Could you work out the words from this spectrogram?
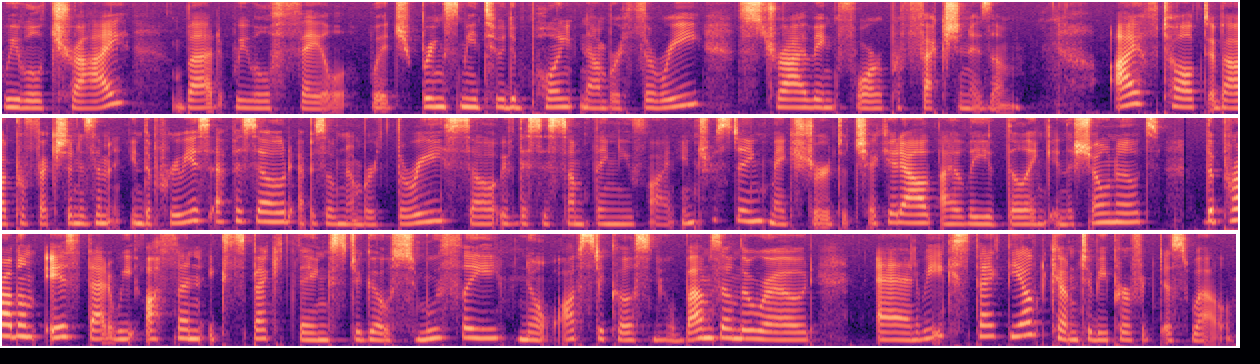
we will try, but we will fail, which brings me to the point number three striving for perfectionism. I've talked about perfectionism in the previous episode, episode number three. So if this is something you find interesting, make sure to check it out. I leave the link in the show notes. The problem is that we often expect things to go smoothly, no obstacles, no bumps on the road, and we expect the outcome to be perfect as well.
